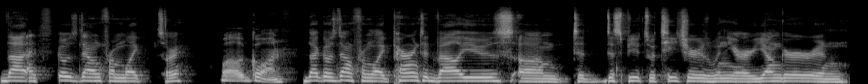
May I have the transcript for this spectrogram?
that I've, goes down from like, sorry. Well, go on. That goes down from like parented values um, to disputes with teachers when you're younger, and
